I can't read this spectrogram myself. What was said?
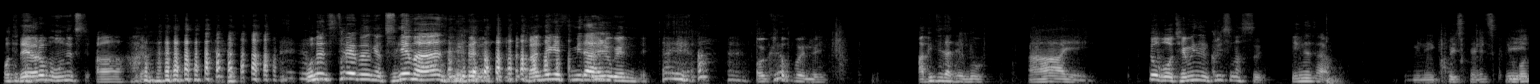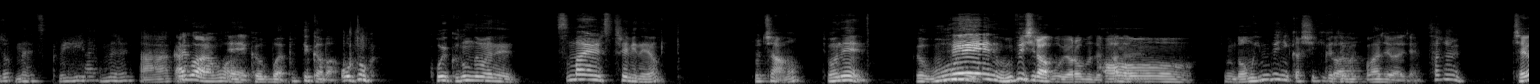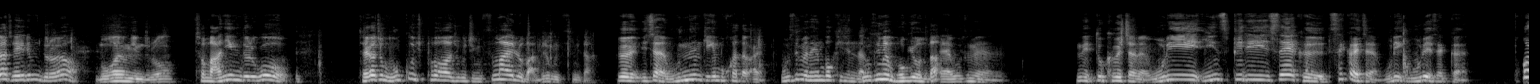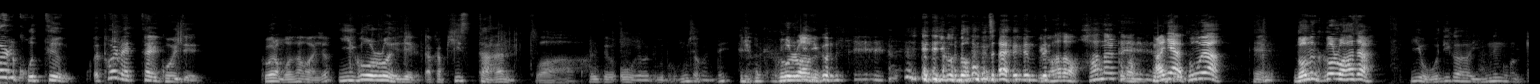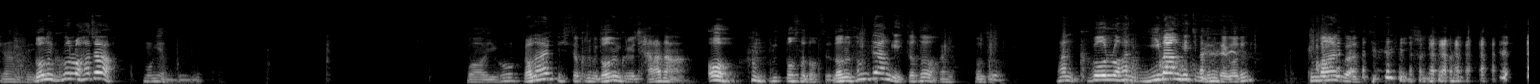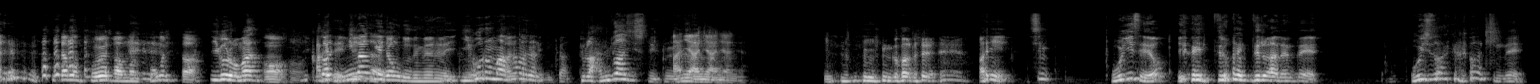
어, 됐다. 네 여러분 오늘 스... 아 그래. 오늘 스트랩은 그냥 두 개만 만들겠습니다 하려고 했는데 어 큰일 날 뻔했네. 아 밑에 다 대고. 아 예. 또 뭐 재밌는 크리스마스 있는 사람 재밌는 크리스마스 뭐죠? 크리스마스 크리스마스. 아 깔고 하라고 예, 그 뭐야 붙을까봐. 어 형. 거의 그 정도면은 스마일 스트랩이네요. 좋지 않아? 저는 그 우리 새해에는 웃으시라고 여러분들 다들 어. 지금 너무 힘드니까 시기가 맞아요 맞아요. 사실 제가 제일 힘들어요 뭐가 형님 들어? 저 많이 힘들고 제가 좀 웃고 싶어가지고 지금 스마일로 만들고 있습니다 그 있잖아요 웃는 게 행복하다. 아니 웃으면 행복해진다. 웃으면 복이 온다? 네 웃으면. 근데 또 그거 있잖아요. 우리 인스피릿의 그 색깔 있잖아요. 우리 우리의 색깔. pearl gold, pearl metal gold. 그거랑 뭔 상관이죠? 이걸로 이제 약간 비슷한. 와 근데 오 야, 이거 너무 작은데? 그걸로 하면 이거 이거 너무 작은데. 이거 하다 화날 것 같아. 아니야 동호야 네. 너는 그걸로 하자 이 어디가 있는 것 같긴 한데. 너는 그걸로 하자 구멍이 안 보이네. 와 이거. 너는 할 수 있어 그리고 너는 그리고 잘하잖아 어, 형 넣었어 넣었어. 너는 섬세한 게 있어서 네, 넣었어. 한 그걸로 한 2만 개쯤 되면 되거든 금방 할 거야 일단 한번 보여줘 한번 보고 싶다. 이거로만 어. 그거 한 근데 2만 진짜- 개 정도 넣으면은 이거로만 하면은 되니까. 별로 안 좋아하실 수도 있고. 아니 아니 아니 아니. 이거를 아니 심 보이세요? 여기 들어가 들어가는데 보이지도 않을 것 같은데.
